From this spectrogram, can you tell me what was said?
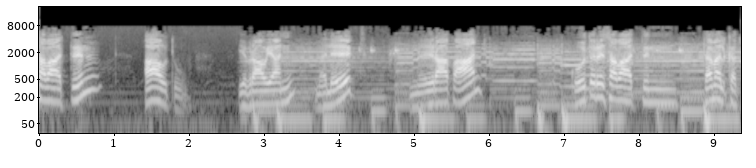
ሰባትን አውጡ። የዕብራውያን መልእክት ምዕራፍ አንድ ቁጥር ሰባትን ተመልከቱ።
